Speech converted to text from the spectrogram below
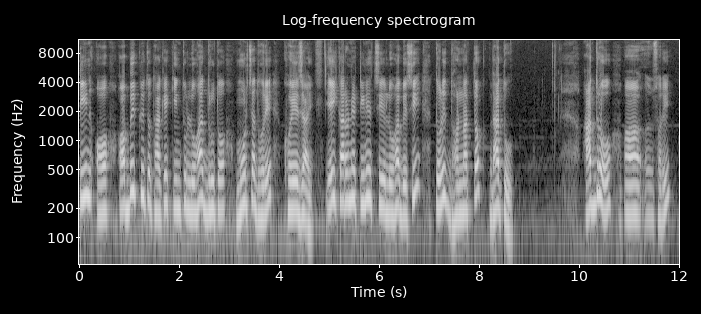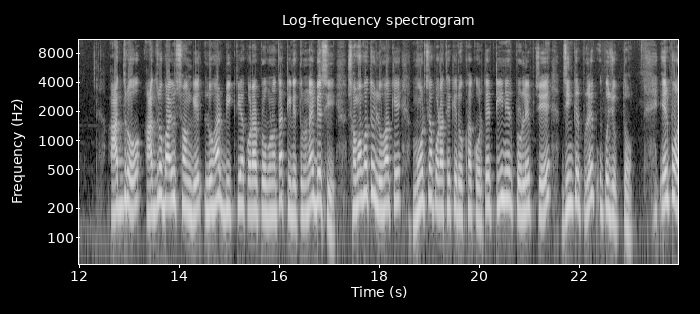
টিন অ- অবিকৃত থাকে কিন্তু লোহা দ্রুত মোর্চা ধরে ক্ষয়ে যায়। এই কারণে টিনের চেয়ে লোহা বেশি তড়িৎ ধনাত্মক ধাতু। আর্দ্র সরি আর্দ্র আর্দ্র বায়ুর সঙ্গে লোহার বিক্রিয়া করার প্রবণতা টিনের তুলনায় বেশি। স্বভাবতই লোহাকে মোর্চা পড়া থেকে রক্ষা করতে টিনের প্রলেপ চেয়ে জিঙ্কের প্রলেপ উপযুক্ত। এরপর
